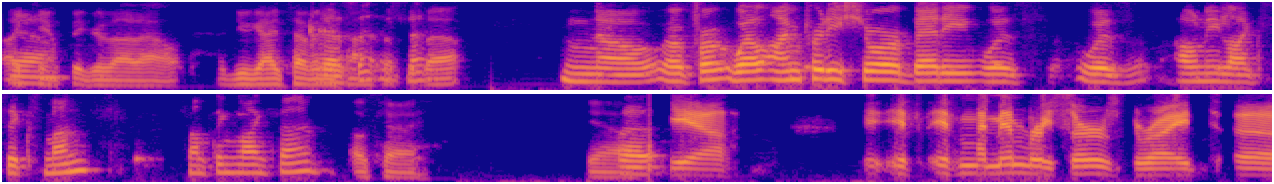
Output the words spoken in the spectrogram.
I Yeah. can't figure that out. Do you guys have any Yeah, so- concept so- of that? No, uh, for well, I'm pretty sure Betty was was only like six months, something like that. Okay. Yeah. But Yeah, if if my memory serves me right, uh,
